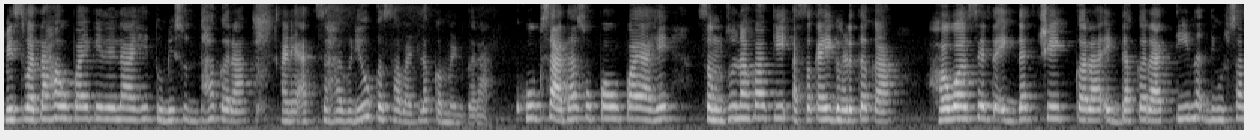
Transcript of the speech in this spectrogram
मी स्वतः उपाय केलेला आहे तुम्ही सुद्धा करा आणि आजचा हा व्हिडिओ कसा वाटला कमेंट करा. खूप साधा सोपा उपाय आहे समजू नका की असं काही घडतं का? हवं असेल तर एकदा चेक करा एकदा करा. तीन दिवसात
